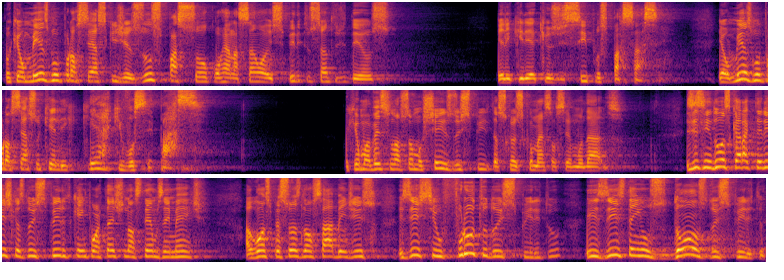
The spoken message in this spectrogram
Porque o mesmo processo que Jesus passou com relação ao Espírito Santo de Deus, ele queria que os discípulos passassem. É o mesmo processo que ele quer que você passe. Porque uma vez que nós somos cheios do Espírito, as coisas começam a ser mudadas. Existem duas características do Espírito que é importante nós termos em mente. Algumas pessoas não sabem disso. Existe o fruto do Espírito, existem os dons do Espírito.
